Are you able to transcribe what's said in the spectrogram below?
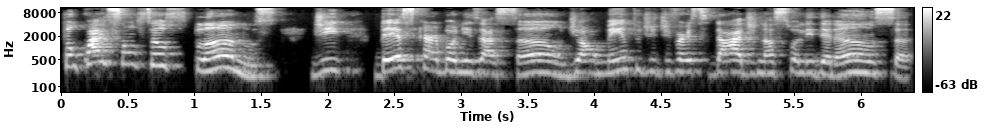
Então, quais são os seus planos de descarbonização, de aumento de diversidade na sua liderança,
